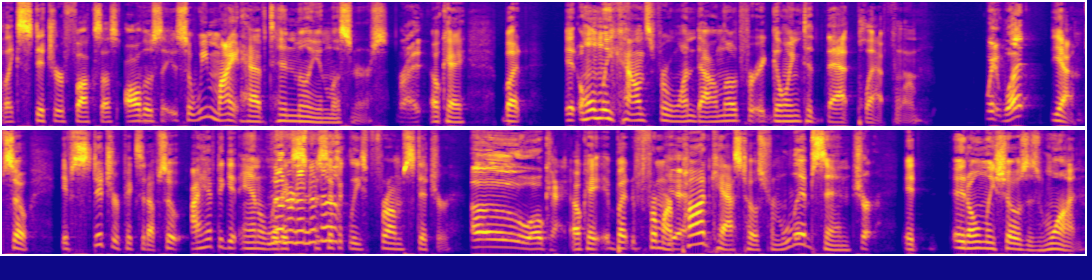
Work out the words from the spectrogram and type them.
like Stitcher fucks us, all those things. So we might have 10 million listeners. right. Okay. But it only counts for one download for it going to that platform. Wait, what? Yeah. So if Stitcher picks it up, so I have to get analytics no, no, no, specifically from Stitcher. Oh, okay. Okay. But from our Yeah. podcast host from Libsyn, Sure. it it only shows as one.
